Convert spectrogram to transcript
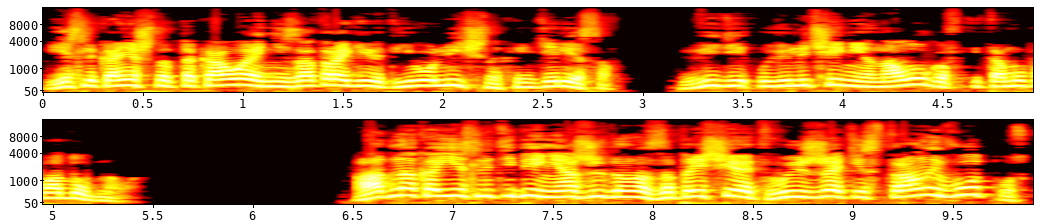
если, конечно, таковая не затрагивает его личных интересов в виде увеличения налогов и тому подобного. Однако, если тебе неожиданно запрещают выезжать из страны в отпуск,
